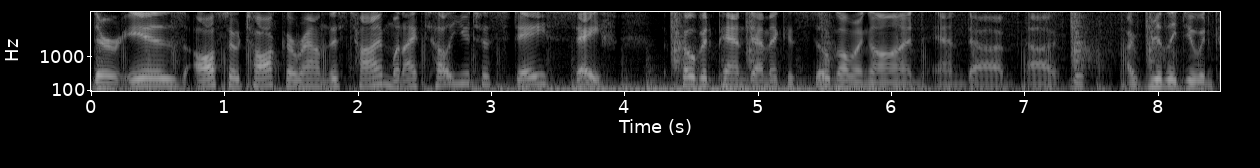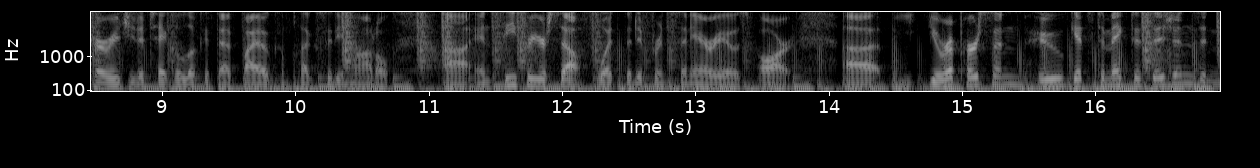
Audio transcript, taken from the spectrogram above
There is also talk around this time when I tell you to stay safe. The COVID pandemic is still going on, and uh, uh, I really do encourage you to take a look at that biocomplexity model uh, and see for yourself what the different scenarios are. Uh, you're a person who gets to make decisions and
